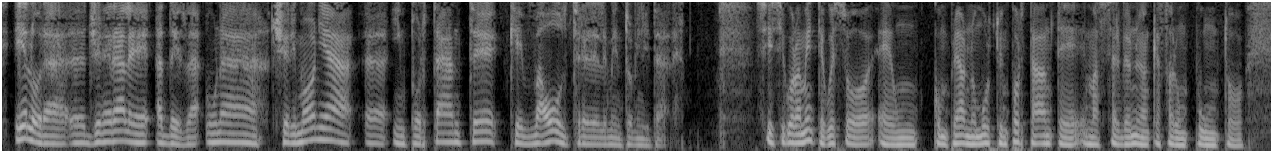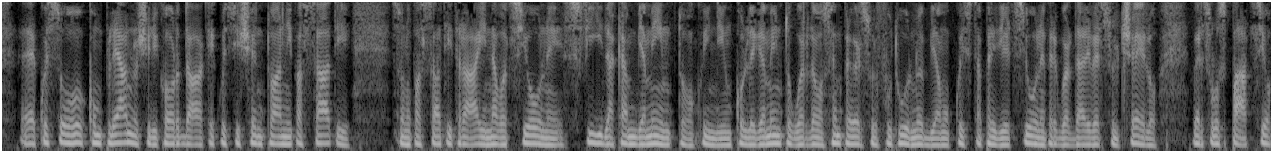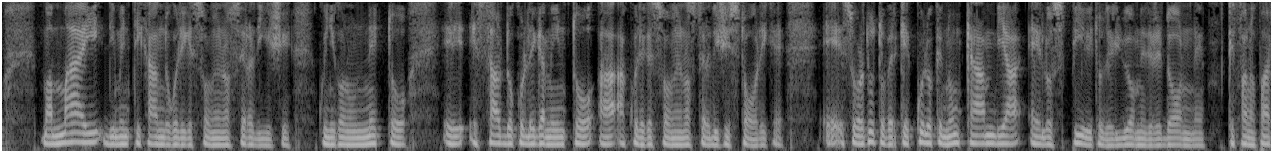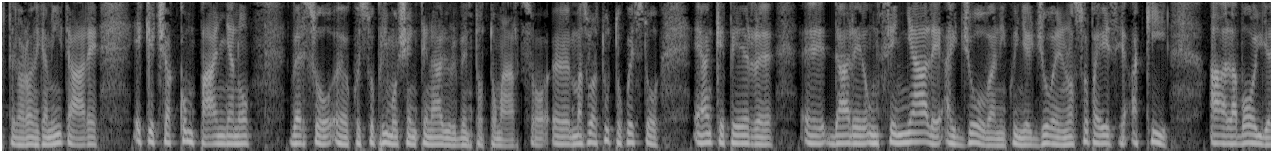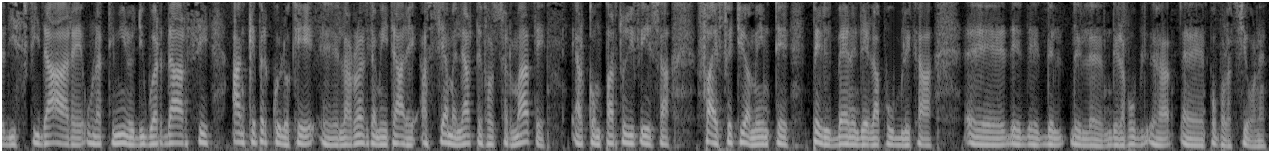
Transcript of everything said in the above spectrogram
E allora, eh, generale Addesa, una cerimonia eh, importante che va oltre l'elemento militare. Sì, sicuramente questo è un compleanno molto importante, ma serve a noi anche a fare un punto. Eh, questo compleanno ci ricorda che questi cento anni passati sono passati tra innovazione, sfida, cambiamento, quindi un collegamento guardando sempre verso il futuro. Noi abbiamo questa predilezione per guardare verso il cielo, verso lo spazio, ma mai dimenticando quelle che sono le nostre radici, quindi con un netto e, e saldo collegamento a, a, quelle che sono le nostre radici storiche. E soprattutto perché quello che non cambia è lo spirito degli uomini e delle donne che fanno parte dell'aeronautica militare e che ci accompagnano verso eh, questo primo centenario del 28 marzo, eh, ma soprattutto questo è anche per eh, dare un segnale ai giovani, quindi ai giovani del nostro paese, a chi ha la voglia di sfidare un attimino, di guardarsi anche per quello che eh, l'aeronautica militare assieme alle altre forze armate e al comparto difesa fa effettivamente per il bene della pubblica, eh, de, de, de, della pubblica eh, popolazione.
